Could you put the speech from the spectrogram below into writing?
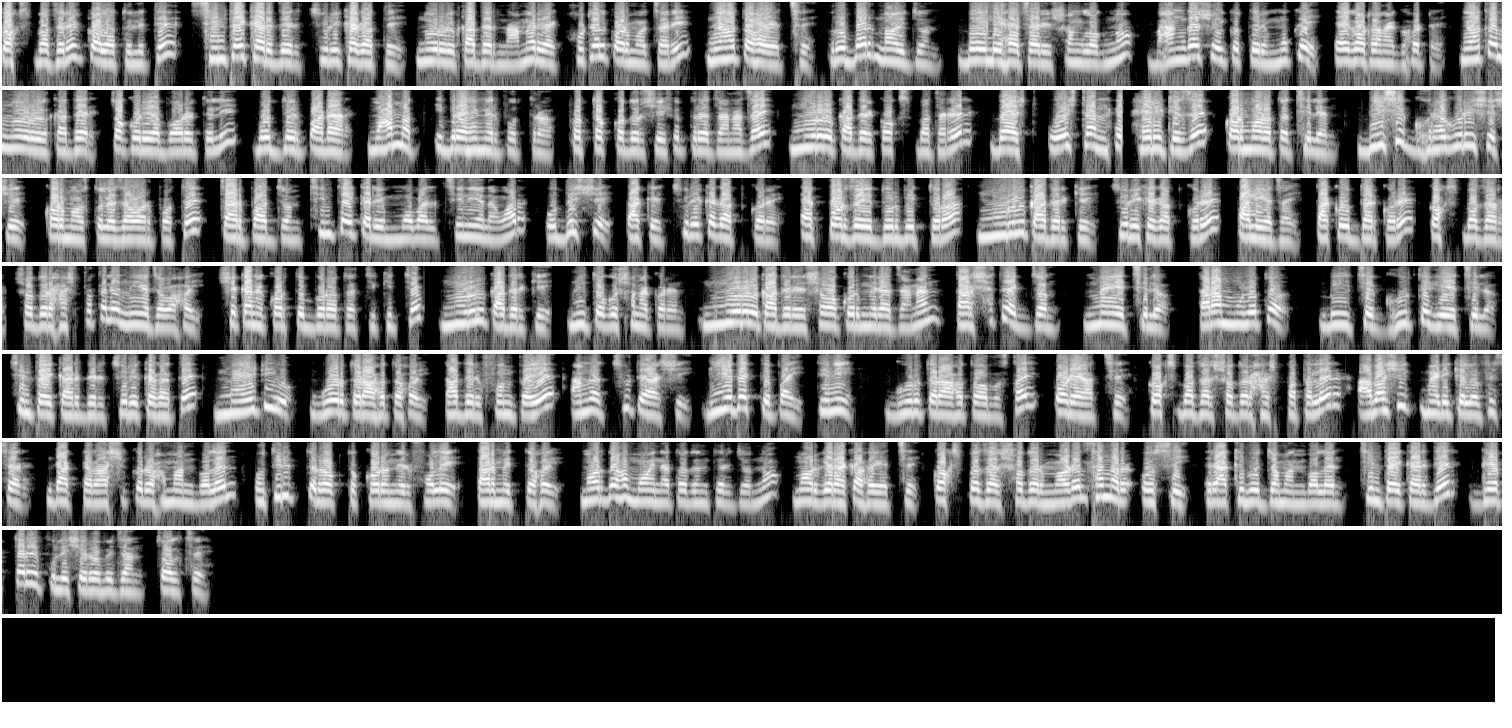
কক্সবাজারের কলাতলিতে ছিনতাইকারীদের চুরিকাঘাতে নুরুল কাদের নামের এক হোটেল কর্মচারী নিহত হয়েছে। রোববার নয় জন বেইলি হ্যাচারি সংলগ্ন ভাঙ্গা সৈকতের মুখে এ ঘটনা ঘটে। নিহত নুরুল কাদের চকরিয়া বড়তলি বৈদ্যের পাড়ার মোহাম্মদ ইব্রাহিমের পুত্র। প্রত্যক্ষদর্শী সূত্রে জানা যায়, নুরুল কাদের কক্সবাজারের বেস্ট ওয়েস্টার্ন হেরিটেজে কর্মরত ছিলেন। বিশে ঘোরাঘুরি শেষে কর্মস্থলে যাওয়ার পথে চার পাঁচজন ছিনতাইকারী মোবাইল ছিনিয়ে নেওয়ার উদ্দেশ্যে তাকে ছুরিকাঘাত করে। এক পর্যায়ে দুর্বৃত্তরা নুরুল কাদেরকে চুরিকাঘাত করে পালিয়ে যায়। তাকে উদ্ধার করে কক্সবাজার সদর হাসপাতালে নিয়ে যাওয়া হয়। সেখানে কর্তব্যরত চিকিৎসক নুরুল কাদেরকে মৃত ঘোষণা করেন। নুরুল কাদেরের সহকর্মীরা জানান, তার সাথে একজন মেয়ে ছিল। তারা মূলত বিচে ঘুরতে গিয়েছিল। ছিনতাইকারীদের চুরিকাঘাতে মেয়েটিও গুরুতর আহত হয়। তাদের ফোন পেয়ে আমরা ছুটে আসি। গিয়ে দেখতে পাই, তিনি গুরুতর আহত অবস্থায় পড়ে আছে। কক্সবাজার সদর হাসপাতালের আবাসিক medical officer doctor Ashikur Rahman বলেন, অতিরিক্ত রক্তকরণের ফলে তার মৃত্যু হয়। মরদেহ ময়না তদন্তের জন্য মর্গে রাখা হয়েছে। কক্সবাজার সদর মডেল থানার ওসি রাকিবুজ্জামান বলেন, ছিনতাইকারীদের গ্রেপ্তারে পুলিশের অভিযান চলছে।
